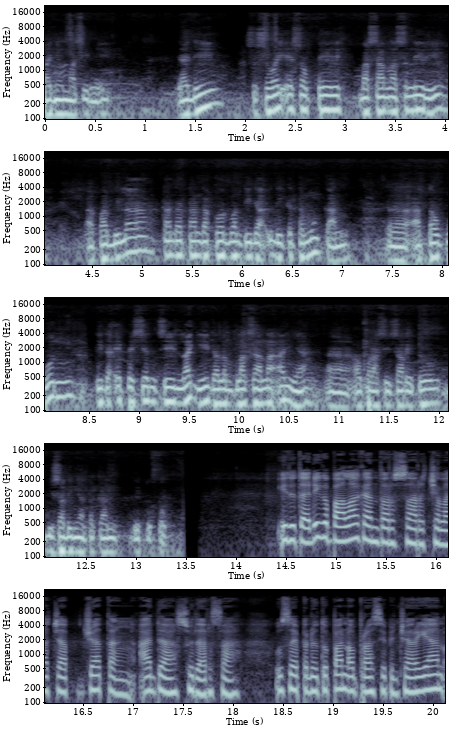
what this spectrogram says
Banyumas ini. Jadi sesuai SOP Basarnas sendiri, apabila tanda-tanda korban tidak diketemukan uh, ataupun tidak efisiensi lagi dalam pelaksanaannya, uh, operasi SAR itu bisa dinyatakan ditutup. Itu tadi Kepala Kantor SAR Cilacap Jateng, Ada Sudarsa. Usai penutupan operasi pencarian,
